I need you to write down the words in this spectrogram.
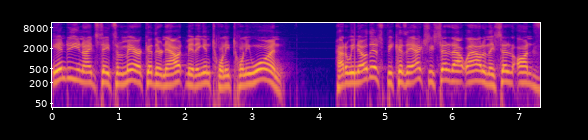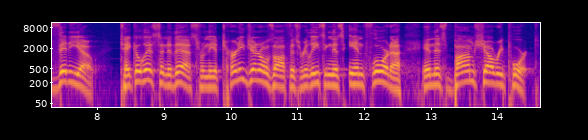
into the United States of America. They're now admitting in 2021. How do we know this? Because they actually said it out loud and they said it on video. Take a listen to this from the Attorney General's office releasing this in Florida in this bombshell report.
